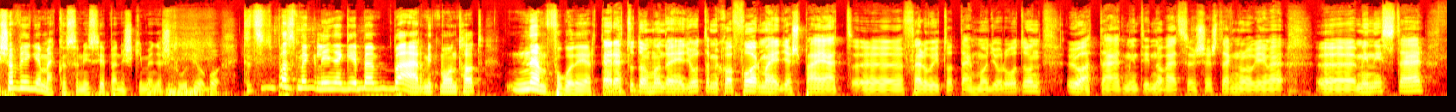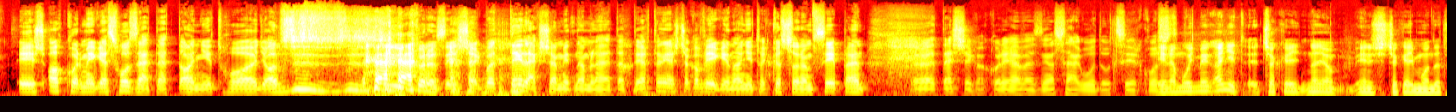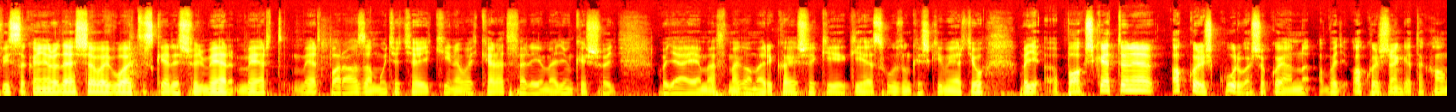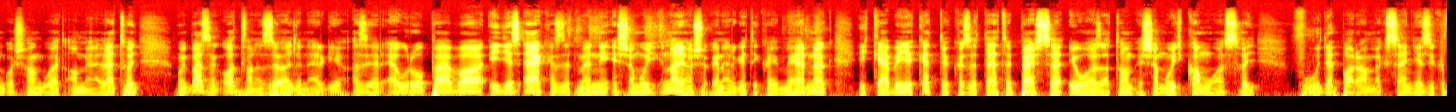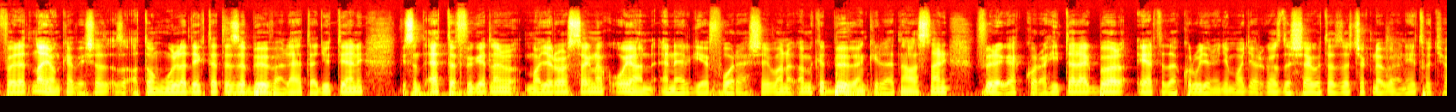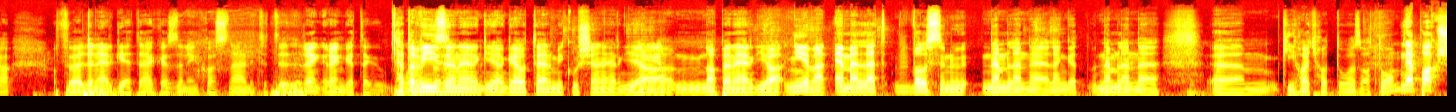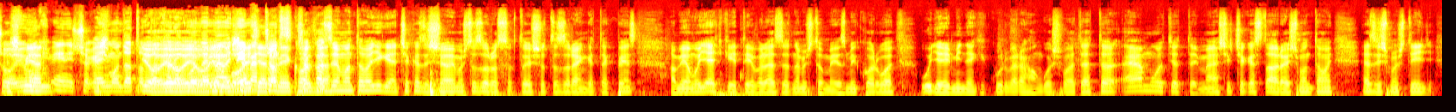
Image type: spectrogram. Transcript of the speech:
és a végén megköszöni szépen, és kimegy a stúdióból. Tehát az meg lényegében bármit mondhat, nem fogod érteni. Erre tudom mondani egy jót, amikor a Forma 1-es pályát ö, felújították Magyaródon, ő adta át, mint innovációs és technológiai ö, miniszter, és akkor még ez hozzátett annyit, hogy a zzz körözésekből tényleg semmit nem lehetett érteni, és csak a végén annyit, hogy köszönöm szépen, tessék akkor élvezni a szágódó cirkuszt. Én amúgy még annyit, csak egy nagyon, én is csak egy mondat visszakanyarodással, vagy volt ez kérdés, hogy miért, miért, miért para az amúgy, hogyha így Kína vagy kelet felé megyünk, és hogy, hogy IMF meg Amerika, és hogy ki, kihez húzunk, és ki miért jó. Hogy a Paks 2-nél akkor is kurva sok olyan, vagy akkor is rengeteg hangos hang volt amellett, hogy hogy bazdmeg ott van a zöld energia. Azért Európába így ez elkezdett menni, és amúgy nagyon sok energetikai mérnök így kb. így a kettő között, tehát hogy persze jó az atom, és amúgy kamu az, hogy fú, de para, meg szennyezzük a földet, nagyon kevés az, az atomhulladék, tehát ezzel bőven lehet együtt élni, viszont ettől függetlenül Magyarországnak olyan energiaforrásai vannak, amiket bőven ki lehetne használni, főleg ekkora hitelekből, érted, akkor ugyanúgy a magyar gazdaságot azzal csak növelnéd, hogyha a földenergiát elkezdenénk használni, tehát ren- rengeteg... Hát a vízenergia, geotermikus energia, Igen. napenergia, nyilván emellett valószínű nem lenne elenged, nem lenne um, kihagyható az atom. Ne paksoljunk, milyen- én is csak egy mondatot Jó, akarok jó, jó, mondani, jó, mert jó, egyet csak csak hozzá. azért mondtam, hogy igen, csak ez is olyan, hogy most az oroszoktól is ott az a rengeteg pénz, ami amúgy egy-két évvel ezelőtt, nem is tudom, hogy ez mikor volt, úgy hogy mindenki kurvára hangos volt ettől. Elmúlt, jött egy másik, csak ezt arra is mondtam, hogy ez is most így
